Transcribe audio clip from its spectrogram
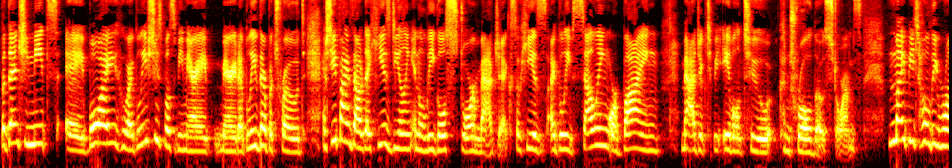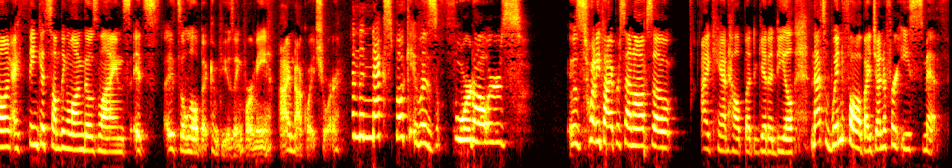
But then she meets a boy who I believe she's supposed to be married, married. I believe they're betrothed. And she finds out that he is dealing in illegal storm magic. So he is, I believe, selling or buying magic to be able to control those storms. Might be totally wrong. I think it's something along those lines. It's, it's a little bit confusing for me. I'm not quite sure. And the next book, it was $4 it was 25% off, so I can't help but get a deal. And that's Windfall by Jennifer E. Smith.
